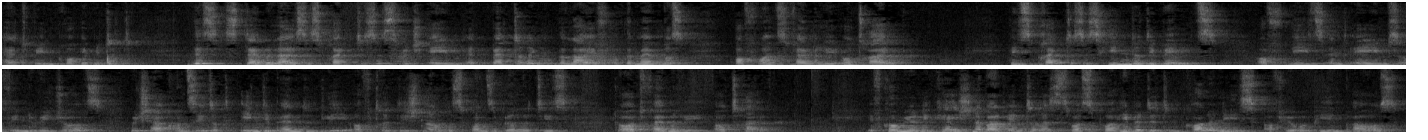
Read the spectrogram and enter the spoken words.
had been prohibited. This stabilizes practices which aim at bettering the life of the members of one's family or tribe. These practices hinder debates of needs and aims of individuals which are considered independently of traditional responsibilities toward family or tribe. If communication about interests was prohibited in colonies of European powers,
